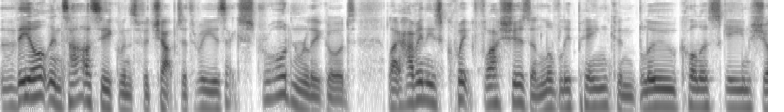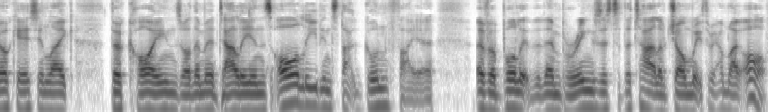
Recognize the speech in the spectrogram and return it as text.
the opening title sequence for chapter three is extraordinarily good. Like having these quick flashes and lovely pink and blue color schemes showcasing like the coins or the medallions, all leading to that gunfire of a bullet that then brings us to the title of John Wick 3. I'm like, oh,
